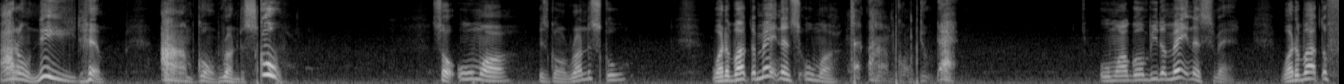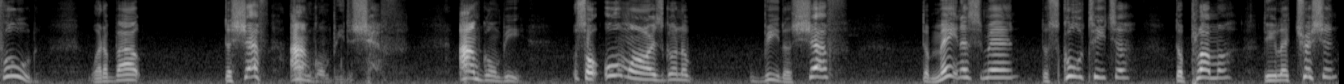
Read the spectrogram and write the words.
I don't need him. I'm going to run the school. So Umar is going to run the school. What about the maintenance, Umar? I'm going to do that. Umar going to be the maintenance man. What about the food? What about the chef? I'm going to be the chef. I'm going to be. So Umar is going to be the chef, the maintenance man, the school teacher, the plumber, the electrician,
